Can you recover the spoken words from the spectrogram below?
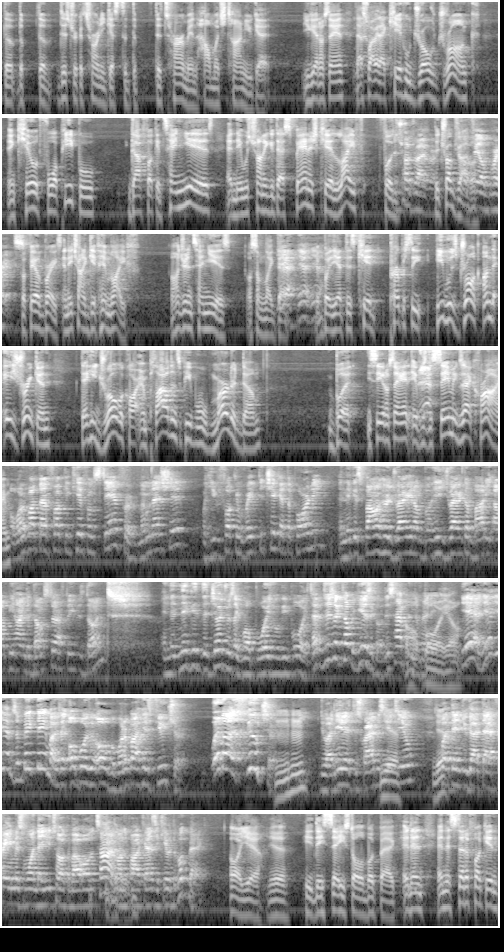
the the, the district attorney gets to de- determine how much time you get. You get what I'm saying? That's why that kid who drove drunk and killed four people got fucking ten years, and they was trying to give that Spanish kid life for the truck driver. The truck driver For failed brakes. for failed brakes, and they trying to give him life, 110 years or something like that. Yeah, yeah, yeah. But yet this kid purposely he was drunk, underage drinking. Then he drove a car and plowed into people, murdered them. But you see what I'm saying? It was Yeah. the same exact crime. What about that fucking kid from Stanford? Remember that shit? When he fucking raped the chick at the party and niggas found her dragging up, he dragged her body out behind the dumpster after he was done. And the nigga, the judge was like, "Well, boys will be boys." That, this is a couple years ago. This happened. Oh, boy, yo. Yeah, yeah, yeah. It was a big thing. About it. It was like, "Oh, boys, oh, but what about his future? What about his future? Mm-hmm. Do I need to describe this Yeah. kid to you? Yeah. But then you got that famous one that you talk about all the time on the podcast, the kid with the book bag. Oh yeah, yeah. He they say he stole a book bag, and then and instead of fucking,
